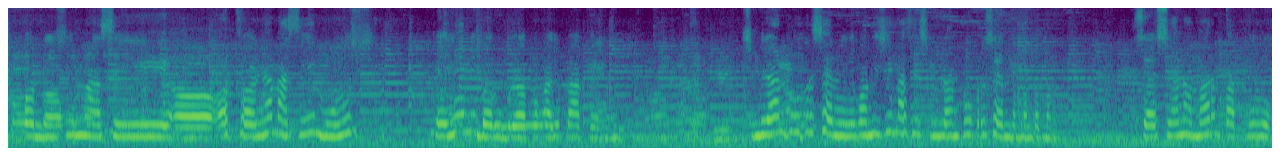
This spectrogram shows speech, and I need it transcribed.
kondisi masih uh, outsole-nya masih mulus. Kayaknya ini baru berapa kali pakai nih? 90% ini kondisi masih 90% teman-teman. Size-nya nomor 40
